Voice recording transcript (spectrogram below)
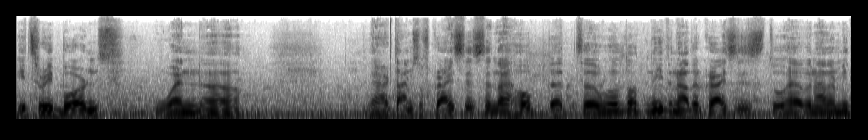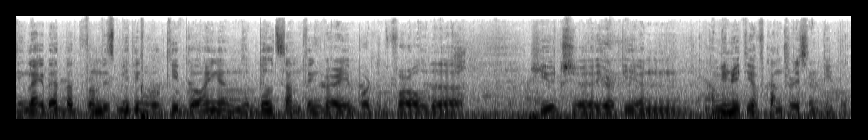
it's reborn when uh, there are times of crisis, and I hope that uh, we'll not need another crisis to have another meeting like that. But from this meeting, we'll keep going and build something very important for all the huge uh, European community of countries and people.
